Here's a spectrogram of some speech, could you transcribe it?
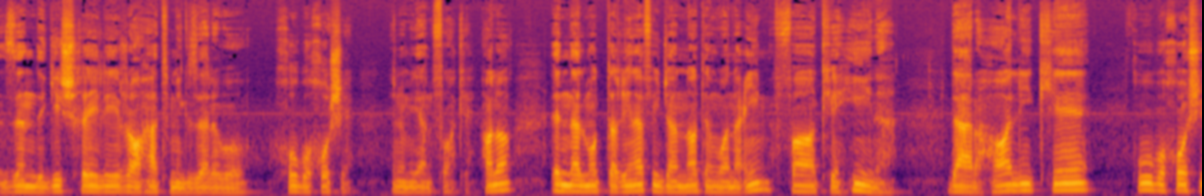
زندگیش خیلی راحت میگذره و خوب و خوشه. اینو میگن فاکه. حالا ان المتقین فی جنات و نعیم فاکهین در حالی که خوب و خوش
